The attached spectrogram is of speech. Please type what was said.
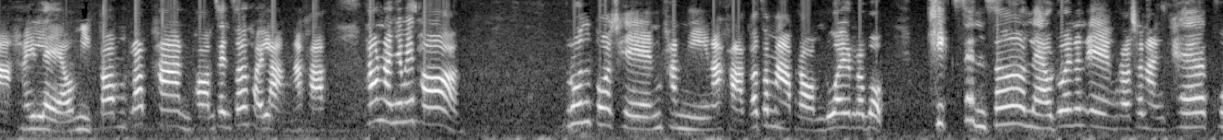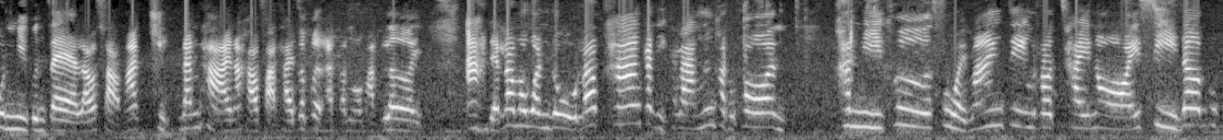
มาให้แล้ว มีกล้องรอบคันพร้อมเซ็นเซอร์ถอยหลังนะคะ เท่านั้นยังไม่พอรุ่นตัวเชนคันนี้นะคะ ก็จะมาพร้อมด้วยระบบ คลิกเซนเซอร์แล้วด้วยนั่นเอง เพราะฉะนั้นแค่คุณมีกุญแจแล้วสามารถคลิกด้านท้ายนะคะ ฝาท้ายจะเปิดอัตโนมัติเลยอะเดี๋ยวเรามาวนดูรอบข้างกันอีกครั้งนึงค่ะทุกคน คันนี้คือสวยมากจริงรถใช้น้อย สีเดิมทุก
